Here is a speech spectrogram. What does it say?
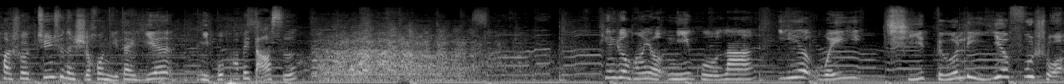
话说军训的时候你带烟，你不怕被打死？”听众朋友尼古拉耶维齐德利耶夫说：“，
